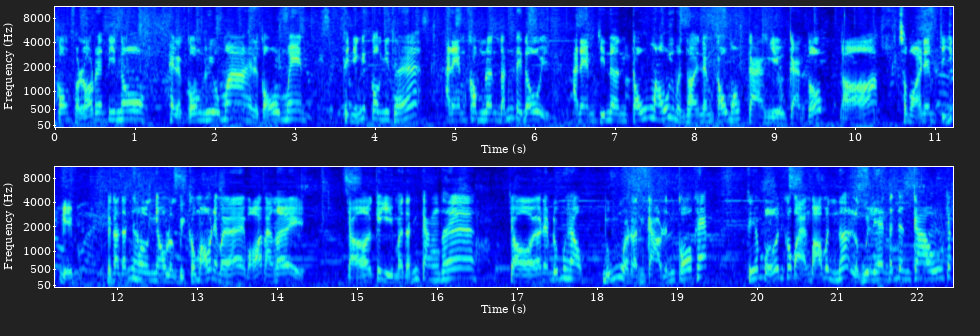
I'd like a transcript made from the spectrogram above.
con Florentino hay là con Rioma hay là con Omen thì những cái con như thế anh em không nên đánh tay đôi. Anh em chỉ nên cấu máu cho mình thôi. Anh em cấu máu càng nhiều càng tốt. Đó. Xong rồi anh em chỉ dứt điểm. Người ta đánh hơn nhau lần việc cấu máu anh em ơi. Bỏ bạn ơi. Trời ơi, cái gì mà đánh căng thế? Trời, anh em đúng không? Đúng là đánh cao đánh có khác. Thì hôm bữa thì có bạn bảo mình á, là William đánh đánh cao chắc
